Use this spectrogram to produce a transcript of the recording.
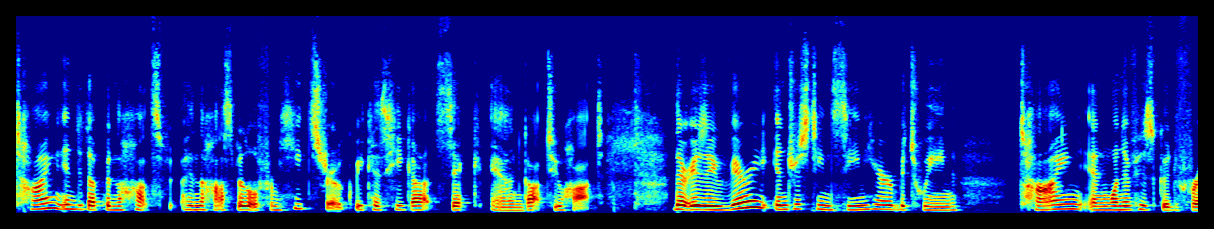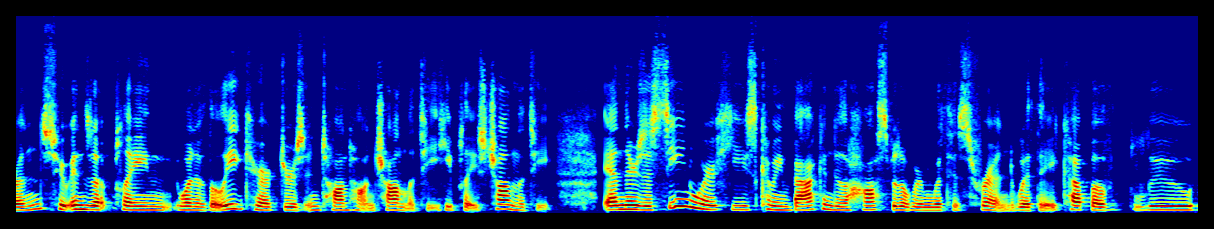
Tyne ended up in the hot, in the hospital from heat stroke because he got sick and got too hot. There is a very interesting scene here between Tyne and one of his good friends who ends up playing one of the lead characters in Tonhon Chonlatee. He plays Chonlatee. And there's a scene where he's coming back into the hospital room with his friend with a cup of blue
